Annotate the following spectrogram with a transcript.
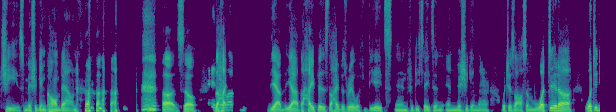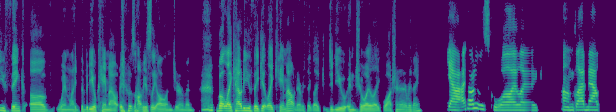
"Geez, Michigan, calm down." uh, so The I hy- love- yeah yeah the hype is the hype is real with 50 dates in 50 states in, in michigan there which is awesome what did uh what did you think of when like the video came out it was obviously all in german but like how do you think it like came out and everything like did you enjoy like watching it and everything yeah, I thought it was cool. I like um glad Mal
